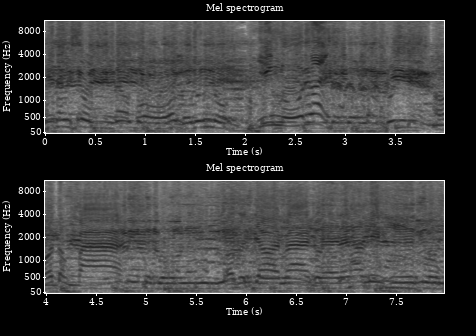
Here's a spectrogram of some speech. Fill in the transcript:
มีทั้งสุ่มโอ้โหยิงหนูยิงหนูด้วยโอ้ตกปลาโอ้สุดยอดมากเลยนะครับนี่คือกลุ่ม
